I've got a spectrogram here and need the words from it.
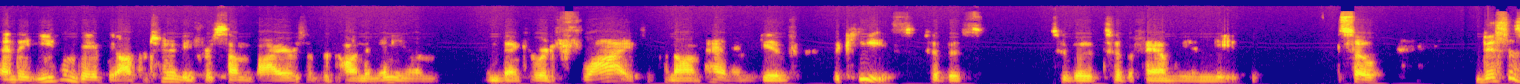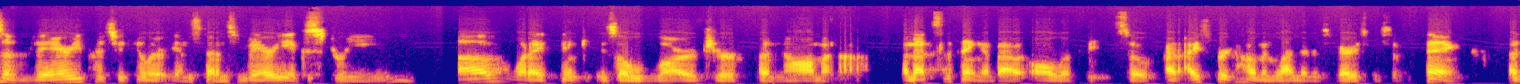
And they even gave the opportunity for some buyers of the condominium in Vancouver to fly to Phnom Penh and give the keys to this to the to the family in need. So this is a very particular instance, very extreme of what I think is a larger phenomena. And that's the thing about all of these. So at Iceberg Home in London is a very specific thing a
